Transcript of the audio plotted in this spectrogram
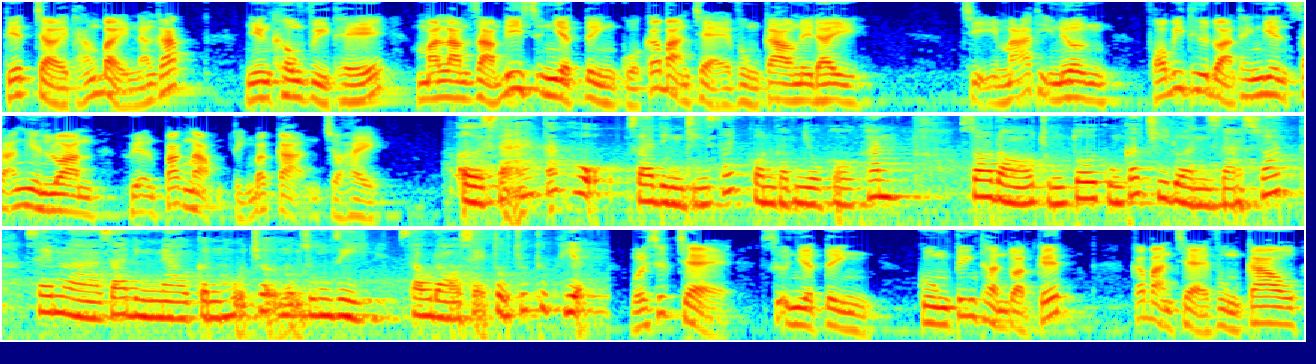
Tiết trời tháng 7 nắng gắt, nhưng không vì thế mà làm giảm đi sự nhiệt tình của các bạn trẻ vùng cao nơi đây. Chị Mã Thị Nương, Phó Bí thư Đoàn Thanh niên xã Nghiên Loan, huyện Bắc Nạm, tỉnh Bắc Cạn cho hay. Ở xã, các hộ gia đình chính sách còn gặp nhiều khó khăn. Do đó, chúng tôi cùng các tri đoàn giả soát xem là gia đình nào cần hỗ trợ nội dung gì, sau đó sẽ tổ chức thực hiện. Với sức trẻ, sự nhiệt tình cùng tinh thần đoàn kết, các bạn trẻ vùng cao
